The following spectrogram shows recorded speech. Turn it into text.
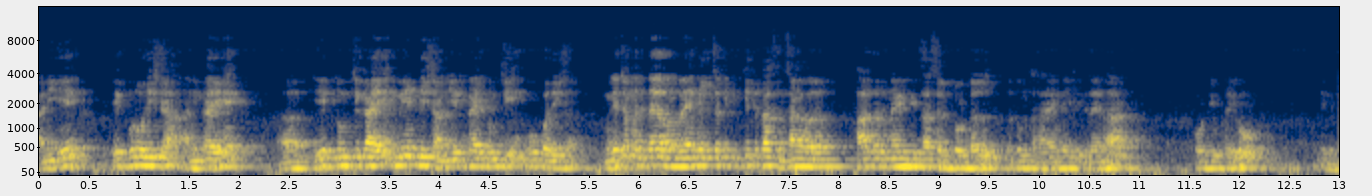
आणि एक एक पूर्व दिशा आणि काय आहे? एक तुमची काय आहे? मेन दिशा आणि एक काय आहे? तुमची उपदिशा. मग याच्यामध्ये तयार होणार अँगलचं किती किती असेल? सांगा बरं. हा जर नाईन्टीचा असेल टोटल तर तुमचा हा अँगल किती येणार फोर्टी फाईव्ह डिग्री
